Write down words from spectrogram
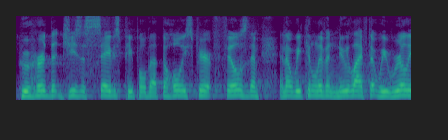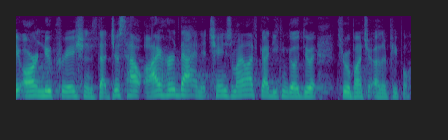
who heard that Jesus saves people, that the Holy Spirit fills them, and that we can live a new life, that we really are new creations, that just how I heard that and it changed my life, God, you can go do it through a bunch of other people.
